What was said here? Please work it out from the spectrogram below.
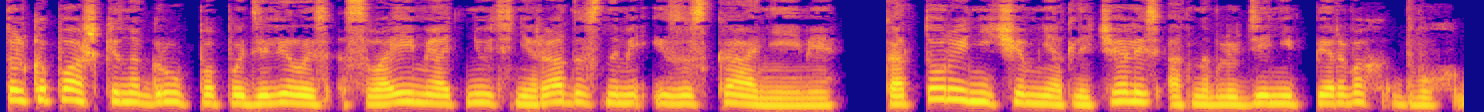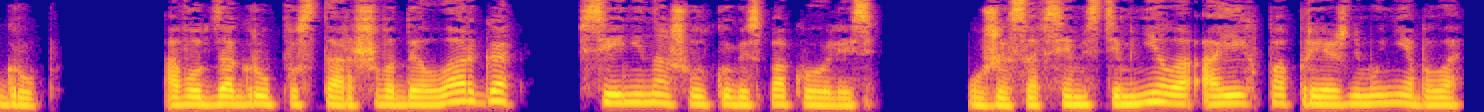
Только Пашкина группа поделилась своими отнюдь нерадостными изысканиями, которые ничем не отличались от наблюдений первых двух групп. А вот за группу старшего Дел Ларго все не на шутку беспокоились. Уже совсем стемнело, а их по-прежнему не было.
